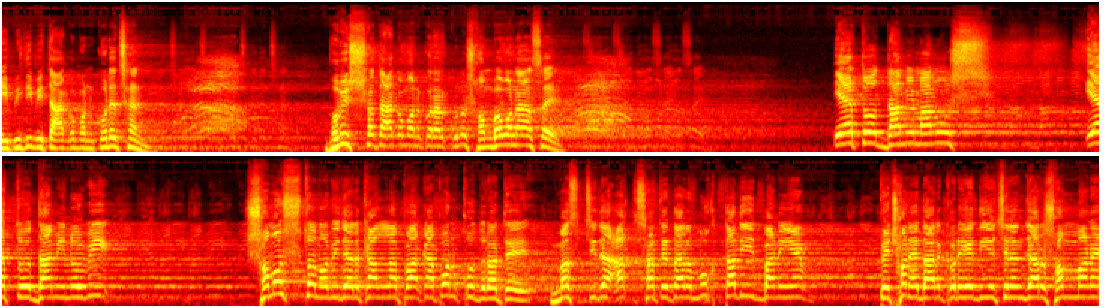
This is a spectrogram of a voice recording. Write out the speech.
এই পৃথিবীতে আগমন করেছেন? ভবিষ্যতে আগমন করার কোনো সম্ভাবনা আছে? এত দামি মানুষ, এত দামি নবী, সমস্ত নবীদের কাল্লা পাক আপন কুদরতে মসজিদে আকসাতে তার মুক্তাদি বানিয়ে পেছনে দাঁড় করিয়ে দিয়েছিলেন যার সম্মানে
